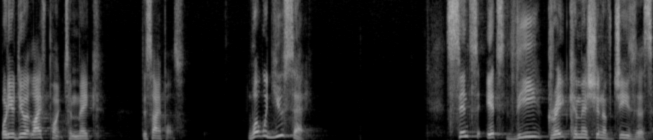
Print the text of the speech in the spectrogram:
What do you do at Life Point to make disciples? What would you say? Since it's the Great Commission of Jesus,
